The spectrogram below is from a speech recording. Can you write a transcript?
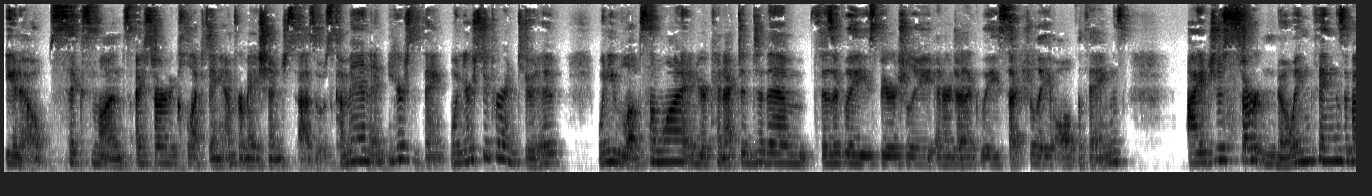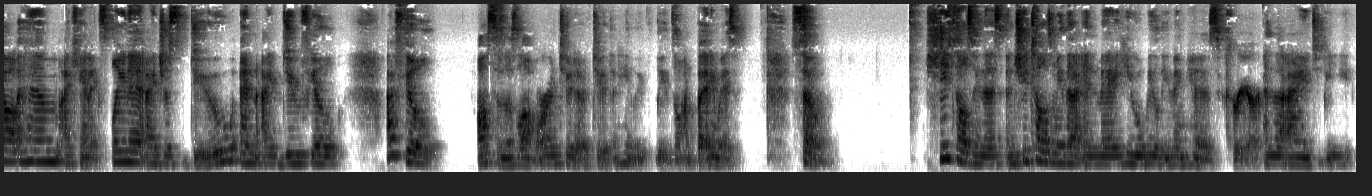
you know, six months, I started collecting information just as it was come in. And here's the thing when you're super intuitive, when you love someone and you're connected to them physically, spiritually, energetically, sexually, all the things, I just start knowing things about him. I can't explain it. I just do. And I do feel, I feel Austin is a lot more intuitive too than he leads on. But, anyways, so she tells me this, and she tells me that in May he will be leaving his career and that I need to be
